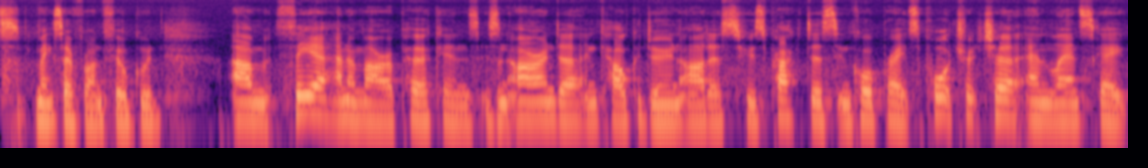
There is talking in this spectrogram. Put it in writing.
It makes everyone feel good. Um, Thea Anamara Perkins is an Aranda and Kalkadoon artist whose practice incorporates portraiture and landscape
